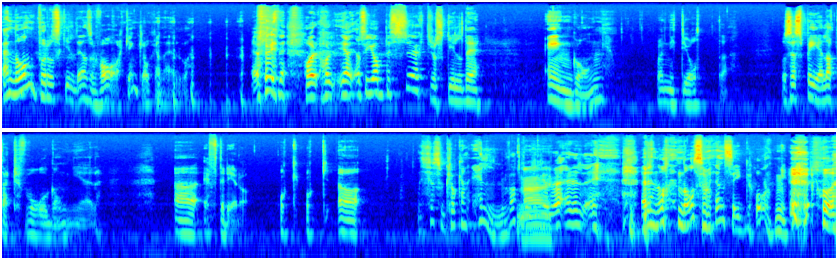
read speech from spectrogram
är någon på Roskilde ens vaken klockan 11? Jag vet inte, har, har, jag, alltså jag har besökt Roskilde en gång, var 98. Och så har jag spelat där två gånger eh, efter det då. Och, och eh, det känns som klockan 11 på. Är det, är det någon, någon som ens är igång? Och,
